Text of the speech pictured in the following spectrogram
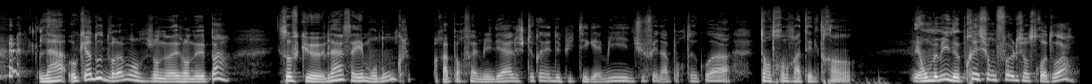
Là, aucun doute, vraiment. J'en ai, j'en ai pas. Sauf que là, ça y est, mon oncle, rapport familial, je te connais depuis que t'es gamine, tu fais n'importe quoi, t'es en train de rater le train. Et on me met une pression folle sur ce trottoir.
